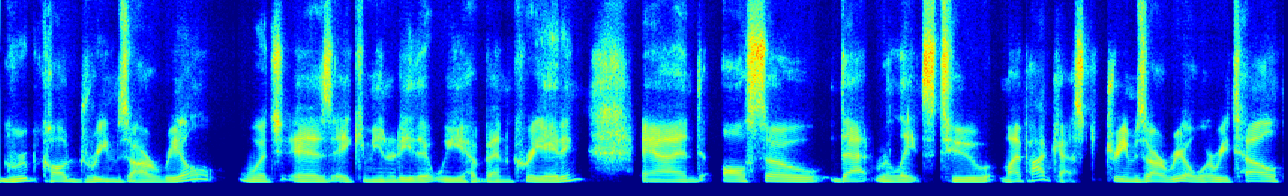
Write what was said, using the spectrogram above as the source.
group called Dreams Are Real, which is a community that we have been creating. And also that relates to my podcast, Dreams Are Real, where we tell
